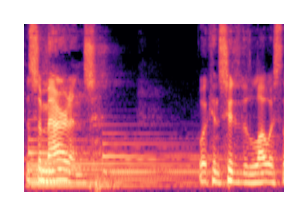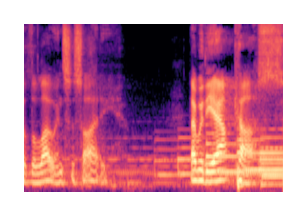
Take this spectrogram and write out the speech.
the Samaritans were considered the lowest of the low in society. They were the outcasts.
